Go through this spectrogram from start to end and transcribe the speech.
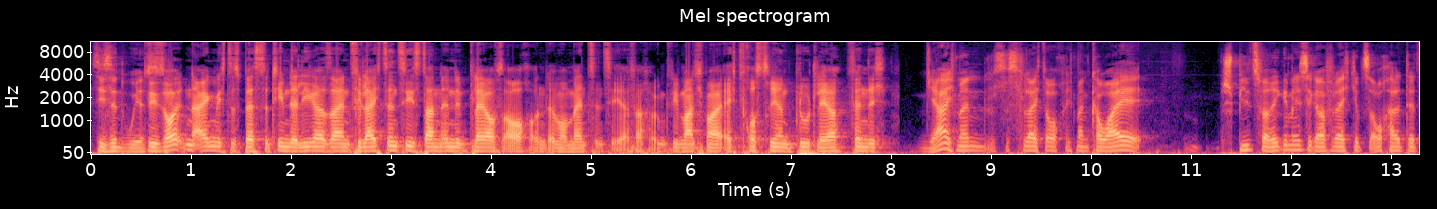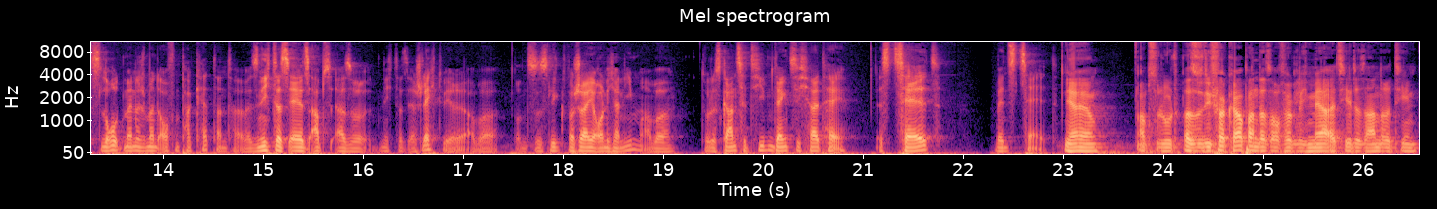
Sie sind weird. Sie sollten eigentlich das beste Team der Liga sein. Vielleicht sind sie es dann in den Playoffs auch und im Moment sind sie einfach irgendwie manchmal echt frustrierend blutleer, finde ich. Ja, ich meine, es ist vielleicht auch, ich meine, Kawhi spielt zwar regelmäßig, aber vielleicht gibt es auch halt jetzt Load Management auf dem Parkett dann teilweise. Nicht, dass er jetzt abs also nicht, dass er schlecht wäre, aber sonst es liegt wahrscheinlich auch nicht an ihm, aber so das ganze Team denkt sich halt, hey, es zählt, wenn es zählt. Ja, ja, absolut. Also die verkörpern das auch wirklich mehr als jedes andere Team.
